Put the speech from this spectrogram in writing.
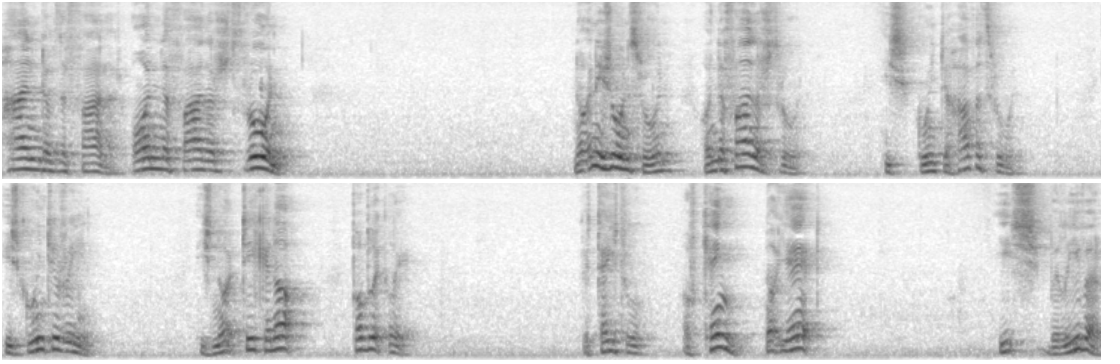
hand of the Father, on the Father's throne. Not on his own throne, on the Father's throne. He's going to have a throne. He's going to reign. He's not taken up publicly the title of king, not yet. Each believer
